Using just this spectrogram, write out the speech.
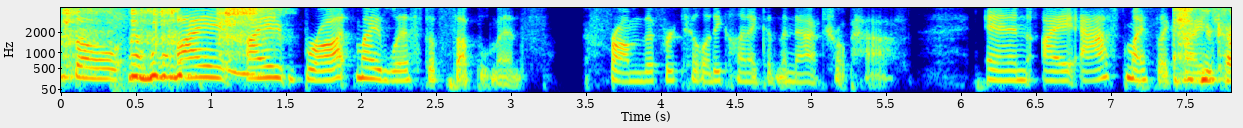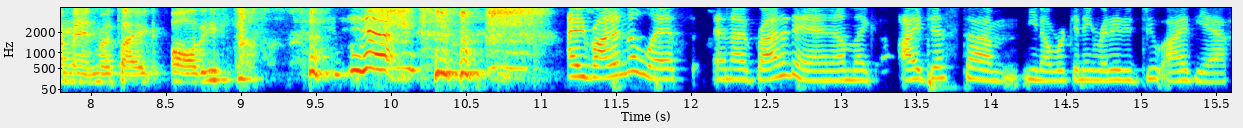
so I I brought my list of supplements from the fertility clinic and the naturopath, and I asked my psychiatrist. you come in with like all these supplements. Yeah. I brought in the list and I brought it in. And I'm like, I just, um, you know, we're getting ready to do IVF.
